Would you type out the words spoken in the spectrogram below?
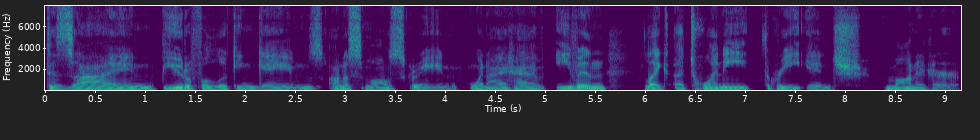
design, beautiful looking games on a small screen when I have even like a 23 inch monitor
